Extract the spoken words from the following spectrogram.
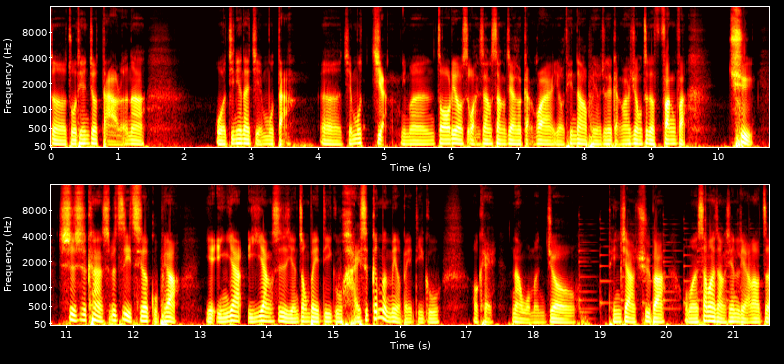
呃昨天就打了，那我今天在节目打，呃节目讲，你们周六晚上上架的时候赶快有听到的朋友就可以赶快用这个方法。去试试看，是不是自己持的股票也一样一样是严重被低估，还是根本没有被低估？OK，那我们就听下去吧。我们上半场先聊到这，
